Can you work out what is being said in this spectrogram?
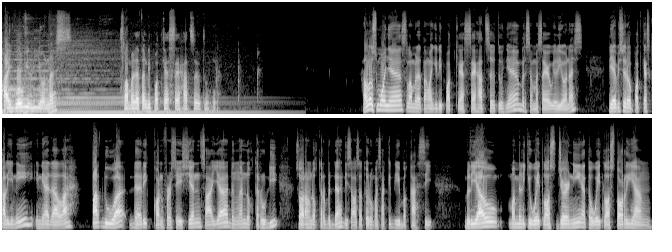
Hai, gue Willy Yonas. Selamat datang di podcast Sehat Seutuhnya. Halo semuanya, selamat datang lagi di podcast Sehat Seutuhnya bersama saya Willy Yonas. Di episode podcast kali ini, ini adalah part 2 dari conversation saya dengan Dr. Rudi, seorang dokter bedah di salah satu rumah sakit di Bekasi. Beliau memiliki weight loss journey atau weight loss story yang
